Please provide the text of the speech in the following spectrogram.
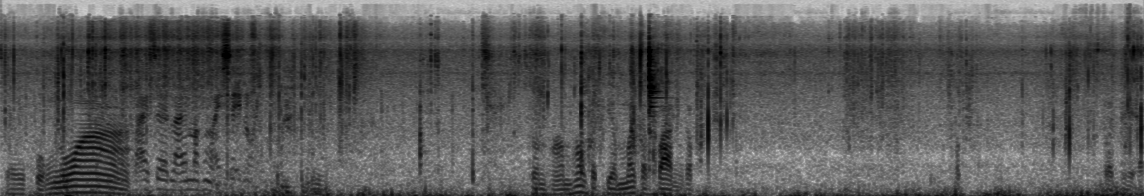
ใส่ผงนัวลายใส่ลายมักหน่อยใส่หน่อยต้นหอมห้อกระเทียมมาจากบ้านครับครับปลาแดก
